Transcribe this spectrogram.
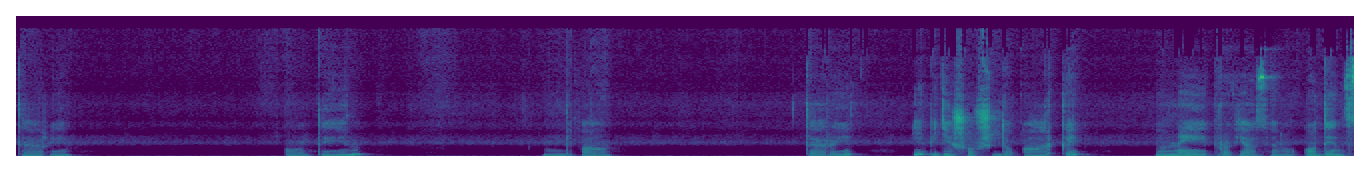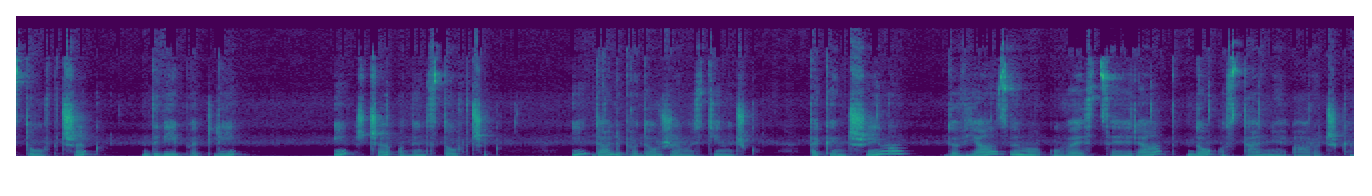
три. Один, два, три. І підійшовши до арки, в неї пров'язуємо один стовпчик, дві петлі і ще один стовпчик. І далі продовжуємо стіночку. Таким чином дов'язуємо увесь цей ряд до останньої арочки.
